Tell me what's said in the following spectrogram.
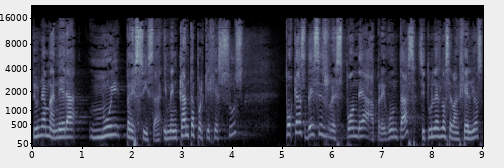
de una manera muy precisa y me encanta porque Jesús pocas veces responde a, preguntas. Si tú lees los evangelios,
